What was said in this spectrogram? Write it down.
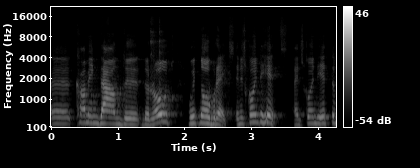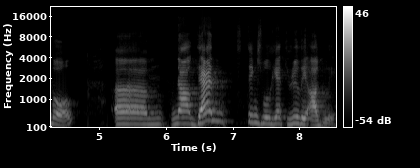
uh, coming down the, the road with no brakes, and it's going to hit, and it's going to hit the wall. Um, now, then things will get really ugly,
